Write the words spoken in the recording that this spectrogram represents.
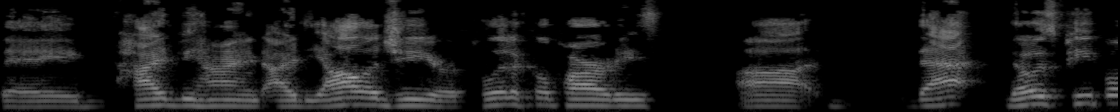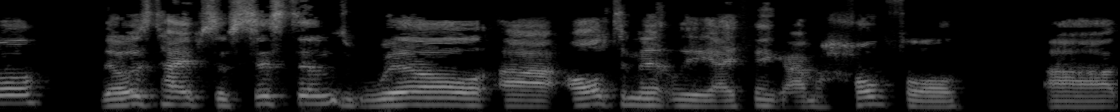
They hide behind ideology or political parties uh, that those people those types of systems will uh, ultimately i think i'm hopeful uh,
